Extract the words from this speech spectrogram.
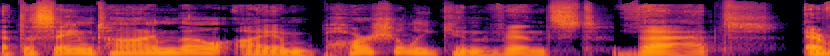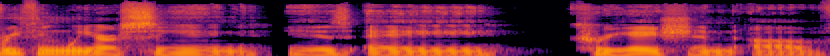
at the same time, though, I am partially convinced that everything we are seeing is a creation of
